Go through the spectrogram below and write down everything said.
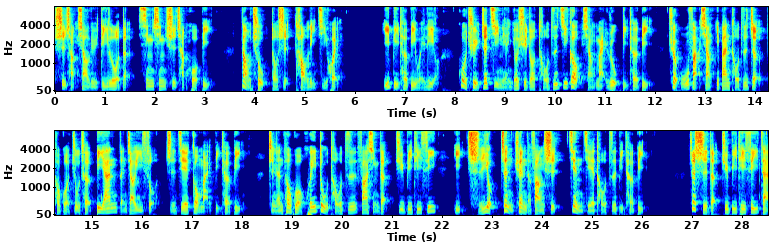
市场效率低落的新兴市场货币，到处都是套利机会。以比特币为例哦。过去这几年，有许多投资机构想买入比特币，却无法像一般投资者透过注册币安等交易所直接购买比特币，只能透过灰度投资发行的 GBTC，以持有证券的方式间接投资比特币。这使得 GBTC 在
